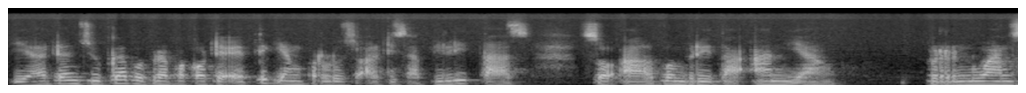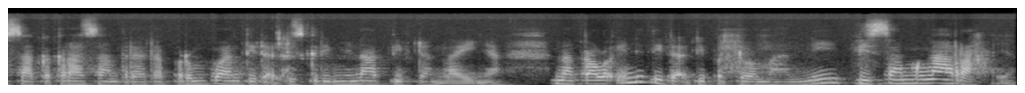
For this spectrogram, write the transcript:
ya dan juga beberapa kode etik yang perlu soal disabilitas, soal pemberitaan yang bernuansa kekerasan terhadap perempuan, tidak diskriminatif dan lainnya. Nah, kalau ini tidak dipedomani bisa mengarah ya,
